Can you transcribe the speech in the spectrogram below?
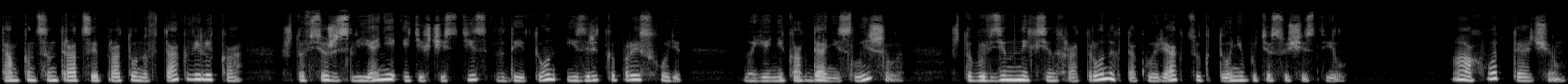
Там концентрация протонов так велика, что все же слияние этих частиц в дейтон изредка происходит. Но я никогда не слышала, чтобы в земных синхротронах такую реакцию кто-нибудь осуществил. Ах, вот ты о чем.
